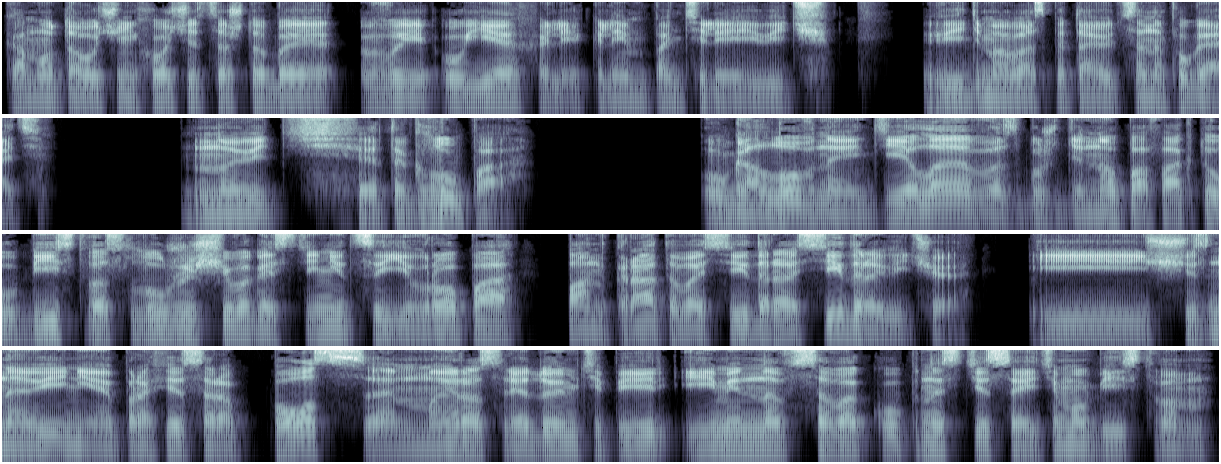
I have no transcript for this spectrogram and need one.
«Кому-то очень хочется, чтобы вы уехали, Клим Пантелеевич. Видимо, вас пытаются напугать. Но ведь это глупо. Уголовное дело возбуждено по факту убийства служащего гостиницы «Европа» Панкратова Сидора Сидоровича, и исчезновение профессора Посса мы расследуем теперь именно в совокупности с этим убийством.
